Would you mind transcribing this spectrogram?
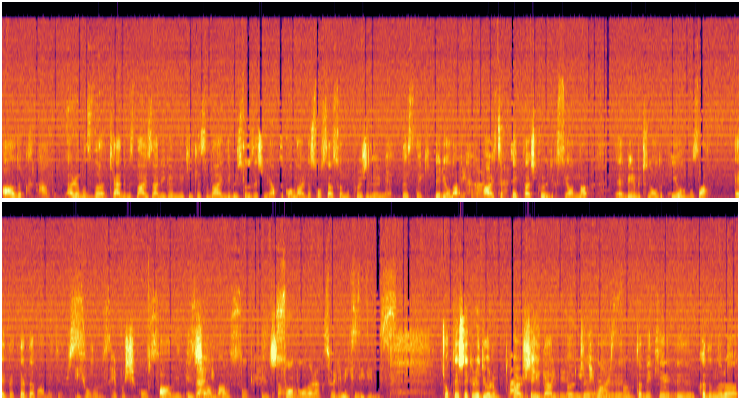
aldık. Aldık. Aramızda kendimiz nacizane gönüllülük ilkesi dahilinde bir sözleşme yaptık. Onlar da sosyal sorumluluk projelerine destek veriyorlar. Artık güzel. Tektaş Prodüksiyon'la e, bir bütün olduk ve yolumuza elbette devam ediyoruz. E, Yolunuz hep ışık olsun. Amin, Güzellik inşallah. olsun. İnşallah. Son olarak söylemek istediğiniz. Çok teşekkür ediyorum Ben her teşekkür şeyden ederim. Önce. Ee, tabii ki e, kadınlara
